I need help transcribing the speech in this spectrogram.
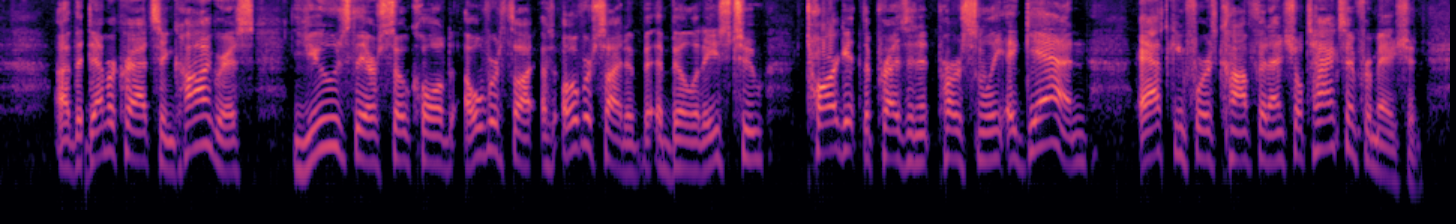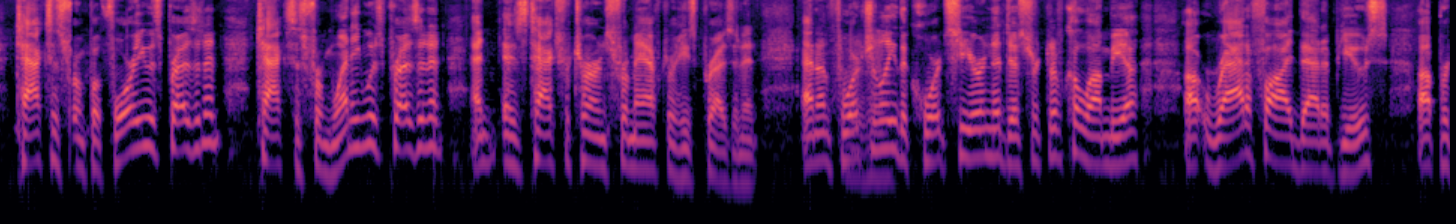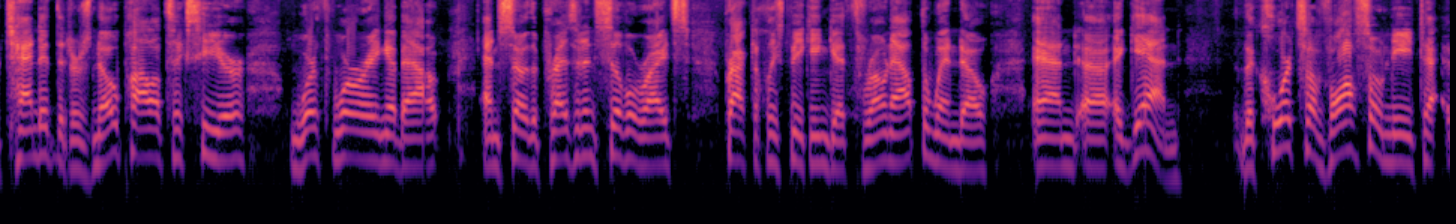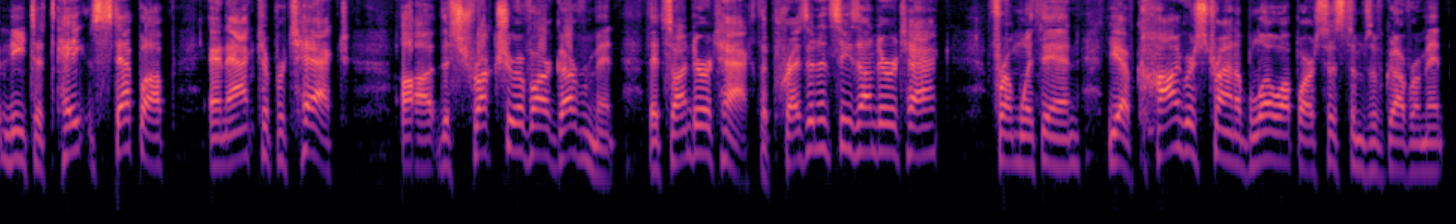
uh, the Democrats in Congress use their so-called uh, oversight ab- abilities to target the president personally again, asking for his confidential tax information. Taxes from before he was president, taxes from when he was president, and his tax returns from after he's president. And unfortunately, the courts here in the District of Columbia uh, ratified that abuse, uh, pretended that there's no politics here worth worrying about. And so the president's civil rights, practically speaking, get thrown out the window. And uh, again, the courts have also need to need to take step up and act to protect uh, the structure of our government that's under attack. The presidency's under attack from within. You have Congress trying to blow up our systems of government.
